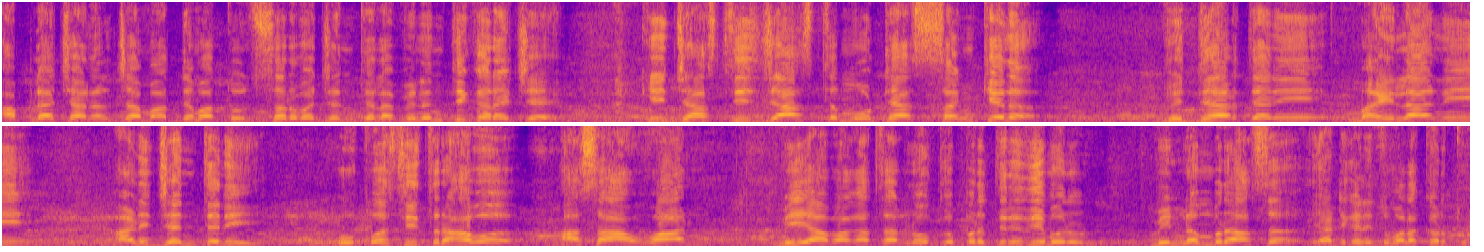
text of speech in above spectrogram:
आपल्या चॅनलच्या माध्यमातून सर्व जनतेला विनंती करायची आहे की जास्तीत जास्त मोठ्या संख्येनं विद्यार्थ्यांनी महिलांनी आणि जनतेने उपस्थित राहावं असं आव्हान मी या भागाचा लोकप्रतिनिधी म्हणून मी नम्र असं या ठिकाणी तुम्हाला करतो.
